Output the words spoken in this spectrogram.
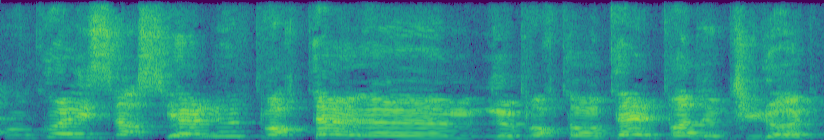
Pourquoi les sorcières ne portent, euh, ne portent-elles pas de culottes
